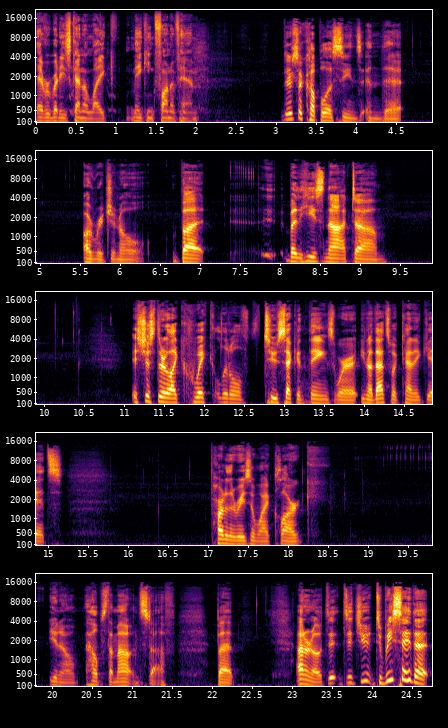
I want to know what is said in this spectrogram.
everybody's kind of like making fun of him. there's a couple of scenes in the original but but he's not um it's just they're like quick little two second things where you know that's what kind of gets part of the reason why Clark you know helps them out and stuff. But I don't know. Did, did you did we say that?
